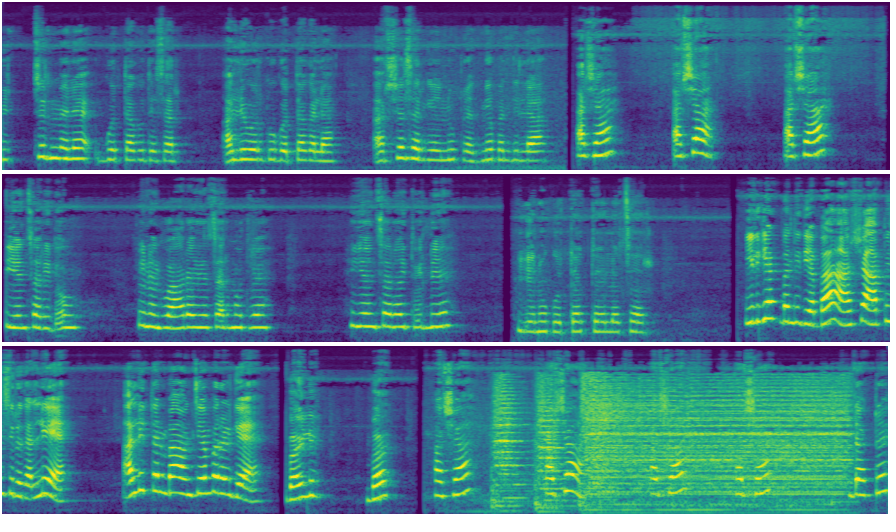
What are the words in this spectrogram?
ಬಿಚ್ಚಿದ ಮೇಲೆ ಗೊತ್ತಾಗುತ್ತೆ ಸರ್. ಅಲ್ಲಿವರೆಗೂ ಗೊತ್ತಾಗಲ್ಲ. ಹರ್ಷ ಸರ್ಗೆ ಇನ್ನೂ ಪ್ರಜ್ಞೆ ಬಂದಿಲ್ಲ. ಹರ್ಷ? ಹರ್ಷ? ಹರ್ಷ? ಏನು ಸರ್ ಇದು? ಇನ್ನೊಂದು ವಾರ ಇದೆ ಸರ್ ಮದುವೆ. ಏನು ಸರ್ ಆಯ್ತು ಇಲ್ಲಿ? ಏನೋ ಗೊತ್ತಾಗ್ತಾ ಇಲ್ಲ ಸರ್. ಇಲ್ಲಿಗೆ ಯಾಕೆ ಬಂದಿದ್ಯಪ್ಪ? ಹರ್ಷ ಆಫೀಸ್ ಇರೋದು ಅಲ್ಲಿ ಅಲ್ಲಿ ತನ ಬಾ ಅವ್ನ ಚೇಂಬರ್ ಅಲ್ಲಿಗೆ ಬಾ ಇಲ್ಲಿ ಬಾ. ಹರ್ಷ? ಹರ್ಷ? ಹರ್ಷ? ಹರ್ಷ? ಡಾಕ್ಟರ್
